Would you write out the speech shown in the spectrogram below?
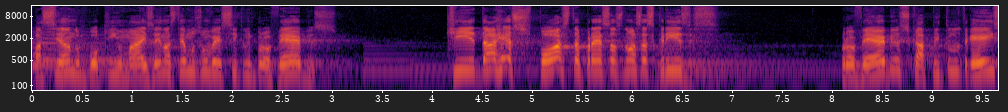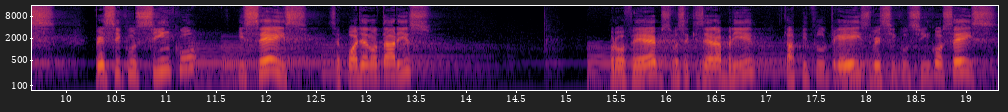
passeando um pouquinho mais aí, nós temos um versículo em Provérbios que dá resposta para essas nossas crises. Provérbios, capítulo 3, versículos 5 e 6. Você pode anotar isso? Provérbios, se você quiser abrir, capítulo 3, versículos 5 ou 6.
